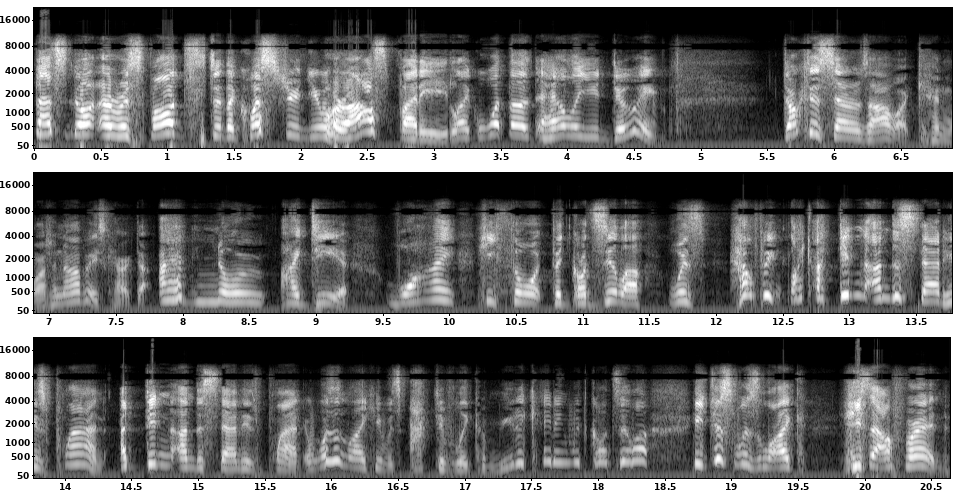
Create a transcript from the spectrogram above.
That's not a response to the question you were asked, buddy. Like, what the hell are you doing? Dr. Serizawa, Ken Watanabe's character, I had no idea why he thought that Godzilla was helping. Like, I didn't understand his plan. I didn't understand his plan. It wasn't like he was actively communicating with Godzilla. He just was like, he's our friend.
